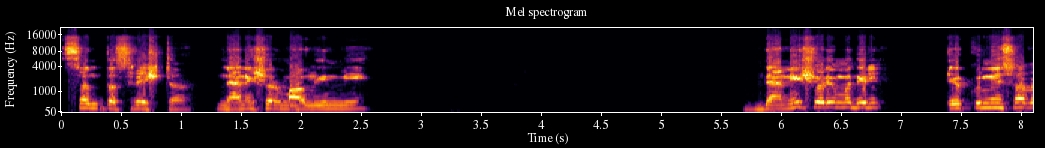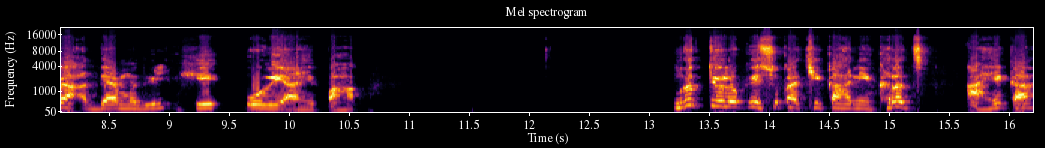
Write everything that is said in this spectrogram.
संत श्रेष्ठ ज्ञानेश्वर माऊलींनी ज्ञानेश्वरीमधील एकोणीसाव्या अध्यायामधील ही ओवी आहे पहा. मृत्यूलोकी सुखाची कहाणी खरंच आहे का?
